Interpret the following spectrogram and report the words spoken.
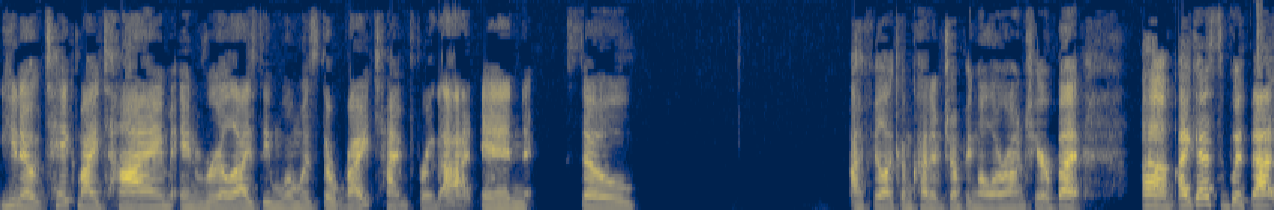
you know take my time and realizing when was the right time for that. And so i feel like i'm kind of jumping all around here but um, i guess with that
